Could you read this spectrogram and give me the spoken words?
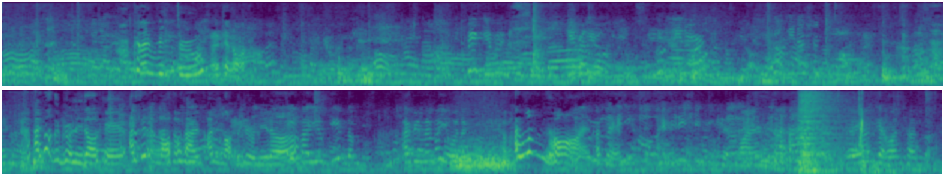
Oh. Can I read through? I cannot. Oh. Big Gabriel Gabriel Group leader. Group leadership team. I'm not the group leader, okay? I said it multiple times. I'm not the group leader. But you give the. I remember you were the group leader. I was not. Okay. Anyhow, like every day change group leader. One. Everyone get one chance.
